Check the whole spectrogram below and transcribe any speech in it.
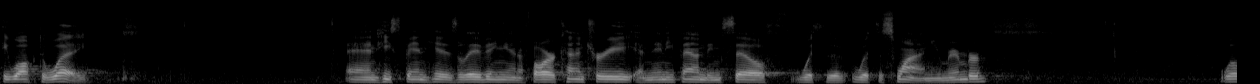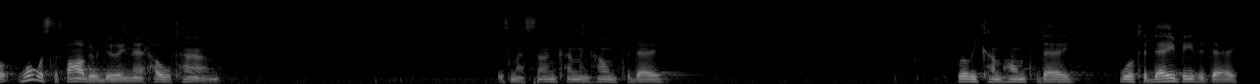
he walked away. And he spent his living in a far country, and then he found himself with the, with the swine. You remember? Well, what was the father doing that whole time? Is my son coming home today? Will he come home today? Will today be the day?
